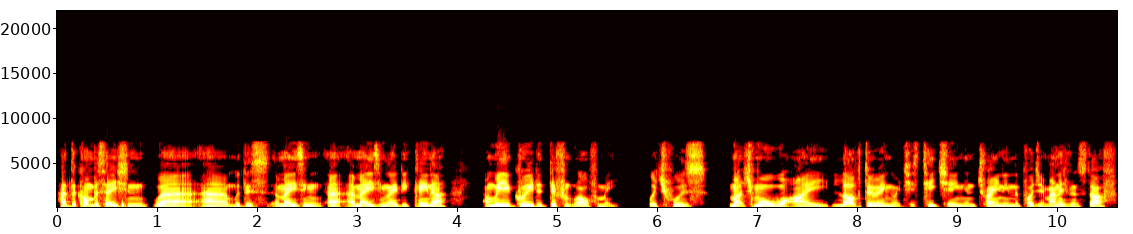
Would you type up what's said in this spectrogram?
Had the conversation where, um, with this amazing, uh, amazing lady cleaner, and we agreed a different role for me, which was much more what I love doing, which is teaching and training the project management stuff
